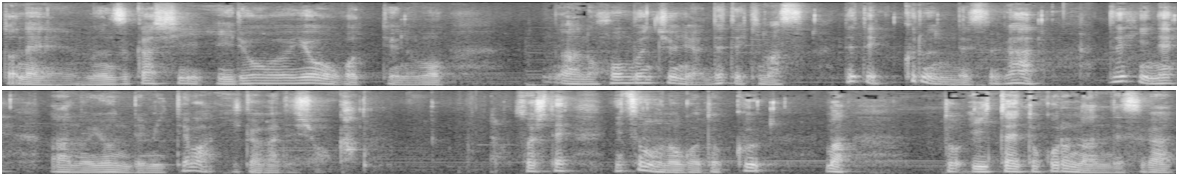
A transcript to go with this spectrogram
とね難しい医療用語っていうのもあの本文中には出てきます。出てくるんですが是非ねあの読んでみてはいかがでしょうか。そしていつものごとくまあと言いたいところなんですが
